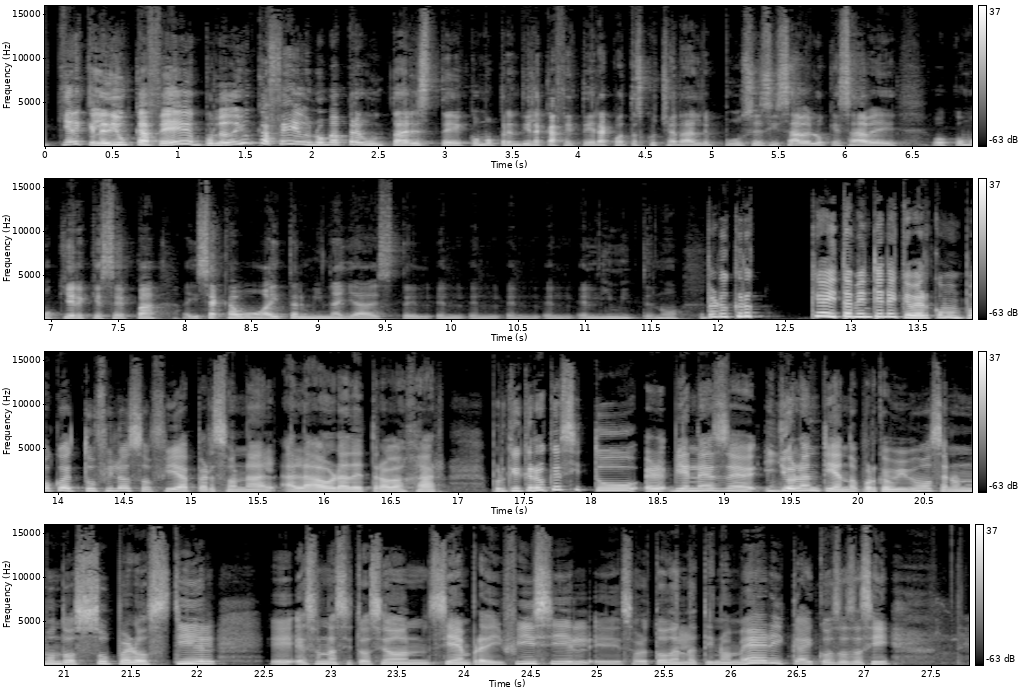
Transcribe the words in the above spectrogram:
quiere que le dé un café, pues le doy un café, no me va a preguntar este, cómo prendí la cafetera, cuántas cucharadas le puse, si sabe lo que sabe o como quiere que sepa, ahí se acabó, ahí termina ya este, el límite, ¿no? Pero creo que ahí también tiene que ver como un poco de tu filosofía personal a la hora de trabajar, porque creo que si tú eh, vienes, y yo lo entiendo, porque vivimos en un mundo súper hostil, eh, es una situación siempre difícil, eh, sobre todo en Latinoamérica y cosas así,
